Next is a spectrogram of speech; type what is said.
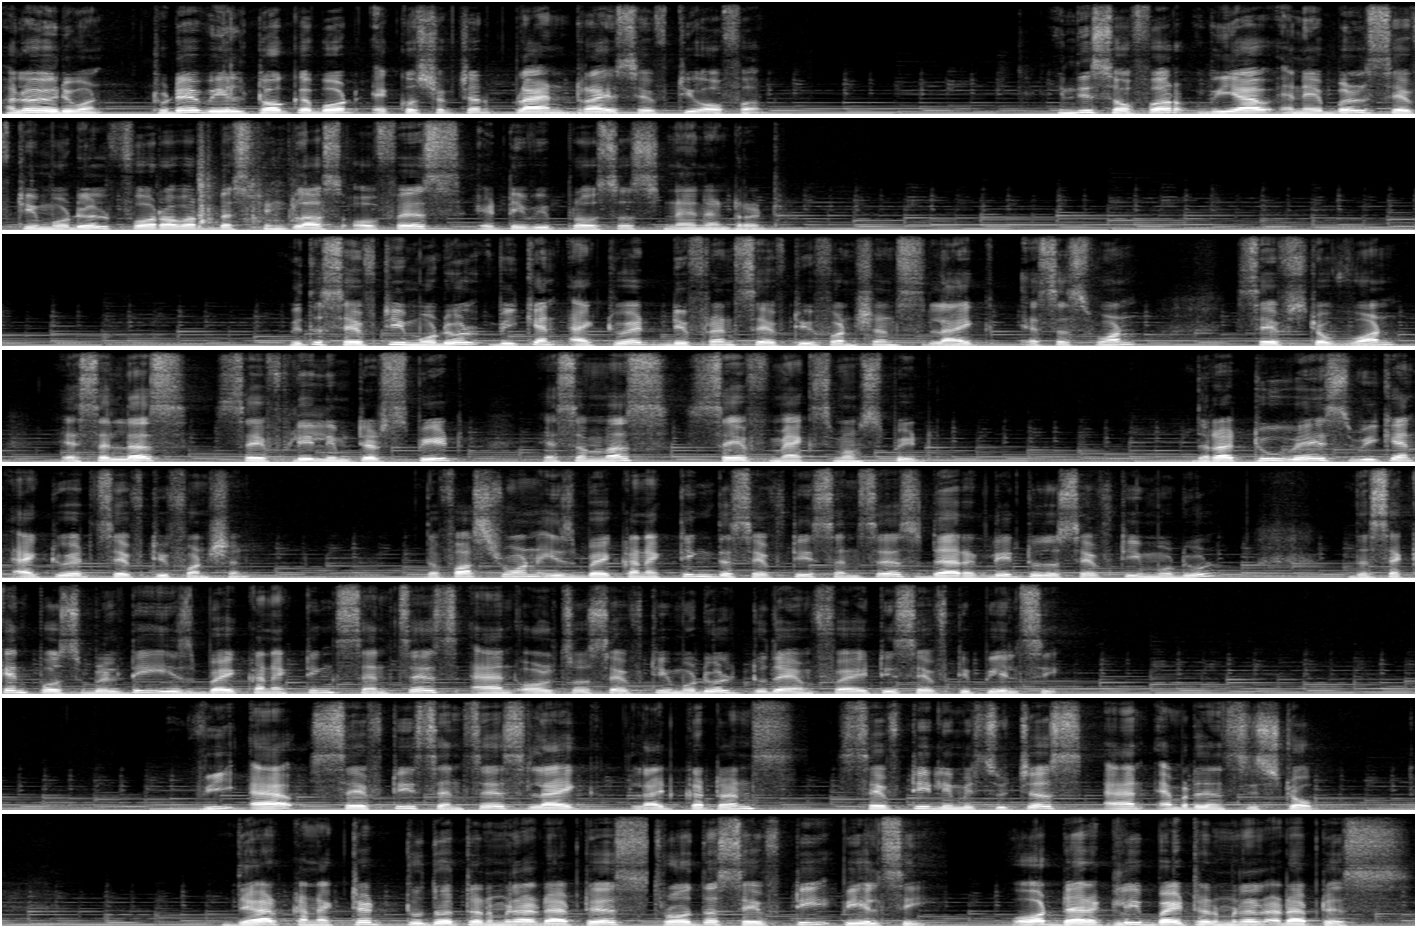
Hello everyone. Today we will talk about EcoStruxure Plant Drive Safety offer. In this offer, we have enabled safety module for our best-in-class office ATV Process 900. With the safety module, we can activate different safety functions like SS1, Safe Stop 1, SLS, Safely Limited Speed, SMS, Safe Maximum Speed. There are two ways we can activate safety function. The first one is by connecting the safety sensors directly to the safety module. The second possibility is by connecting sensors and also safety module to the M580 safety PLC. We have safety sensors like light curtains, safety limit switches and emergency stop. They are connected to the terminal adapters through the safety PLC or directly by terminal adapters.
